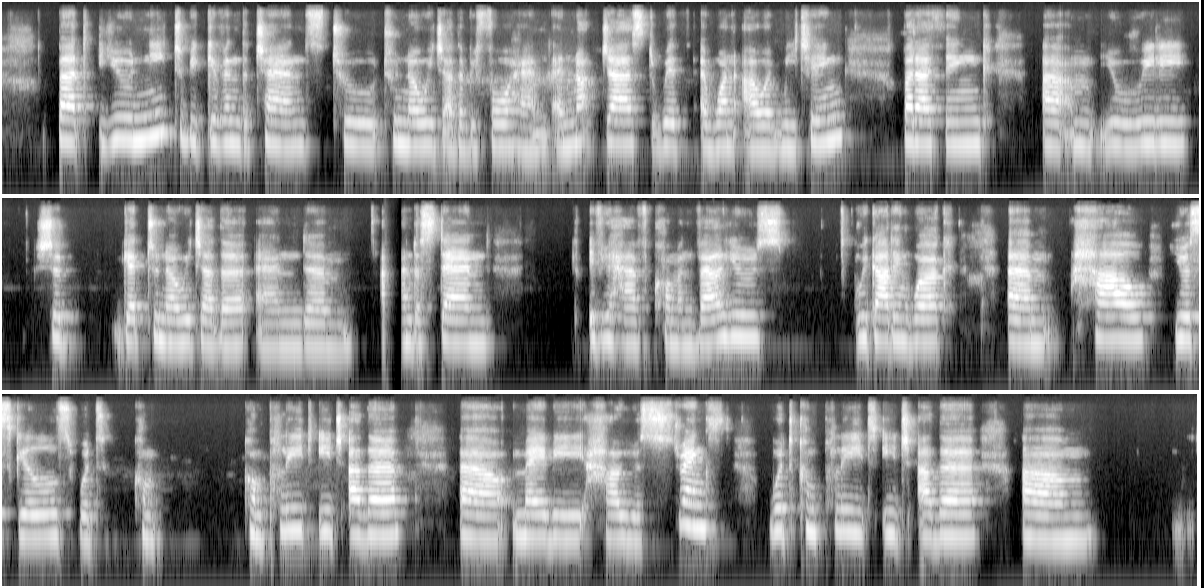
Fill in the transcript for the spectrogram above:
but you need to be given the chance to to know each other beforehand and not just with a one hour meeting but i think um, you really should get to know each other and um, understand if you have common values regarding work um, how your skills would com- complete each other uh, maybe how your strengths would complete each other, um,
